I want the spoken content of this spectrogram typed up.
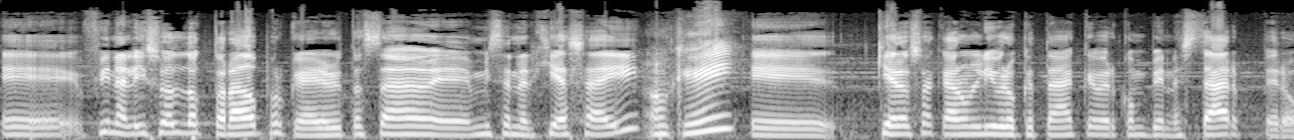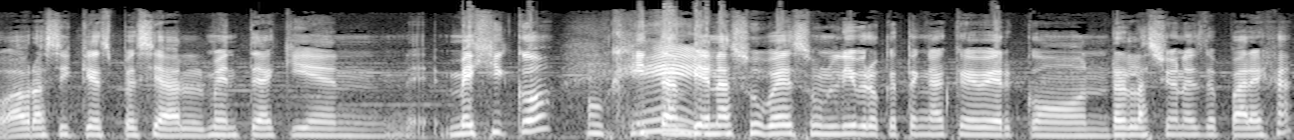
eh, finalizo el doctorado porque ahorita están eh, mis energías ahí. ¿Ok? Eh, quiero sacar un libro que tenga que ver con bienestar, pero ahora sí que especialmente aquí en eh, México. Ok. Y también a su vez un libro que tenga que ver con relaciones de pareja.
